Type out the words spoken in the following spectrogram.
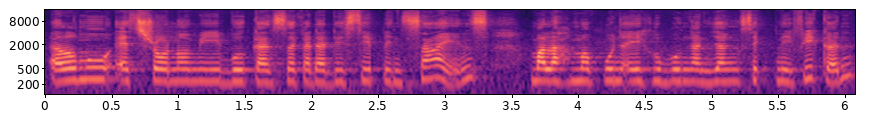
ilmu astronomi bukan sekadar disiplin sains, malah mempunyai hubungan yang signifikan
